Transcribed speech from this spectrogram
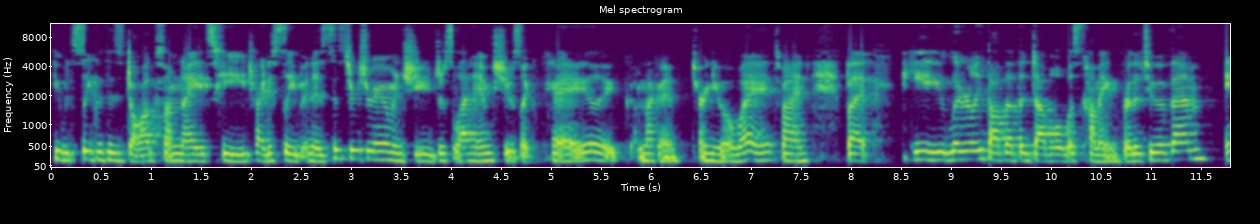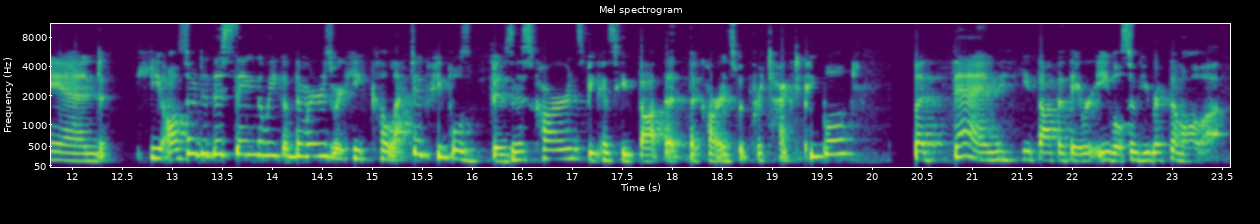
He would sleep with his dog some nights. He tried to sleep in his sister's room and she just let him. She was like, okay, like, I'm not going to turn you away. It's fine. But he literally thought that the devil was coming for the two of them. And he also did this thing the week of the murders where he collected people's business cards because he thought that the cards would protect people. But then he thought that they were evil, so he ripped them all up.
